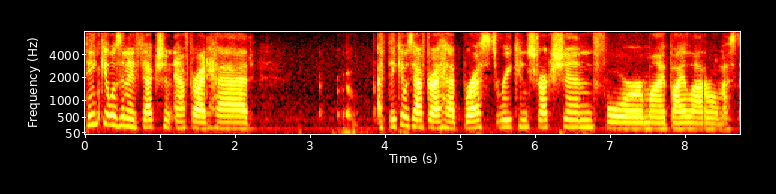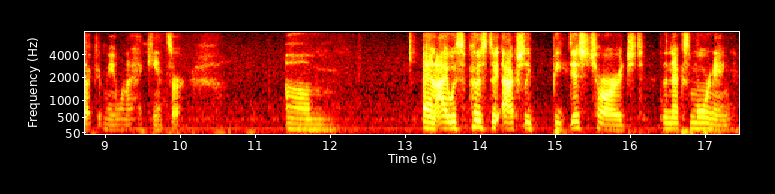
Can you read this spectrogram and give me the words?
think it was an infection after I'd had I think it was after I had breast reconstruction for my bilateral mastectomy when I had cancer. Um, and I was supposed to actually be discharged the next morning.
